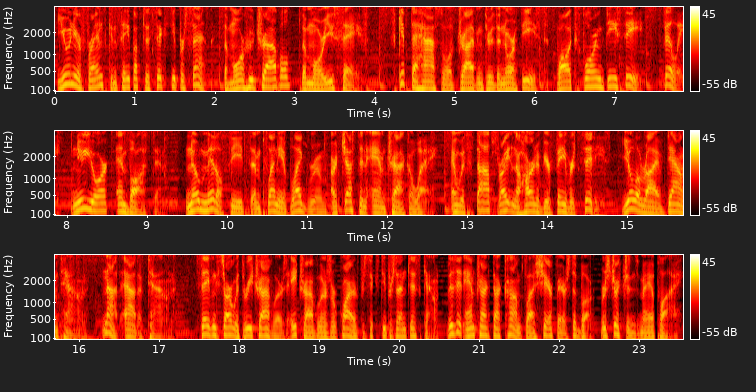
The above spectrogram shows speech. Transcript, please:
you and your friends can save up to 60%. The more who travel, the more you save. Skip the hassle of driving through the Northeast while exploring DC, Philly, New York, and Boston. No middle seats and plenty of legroom are just an Amtrak away. And with stops right in the heart of your favorite cities, you'll arrive downtown, not out of town. Savings start with three travelers. Eight travelers required for 60% discount. Visit amtrak.com slash sharefares to book. Restrictions may apply.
